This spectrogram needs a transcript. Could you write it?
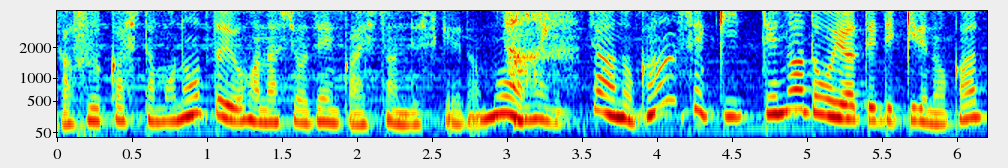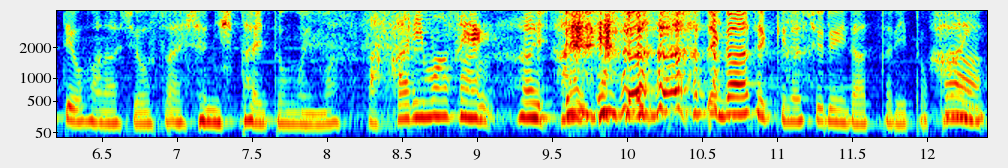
が風化したものというお話を前回したんですけれども、はい、じゃああの岩石っていうのはどうやってできるのかっていうお話を最初にしたいと思います。わかりません。はい、はい、で岩石の種類だったりとか、はい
